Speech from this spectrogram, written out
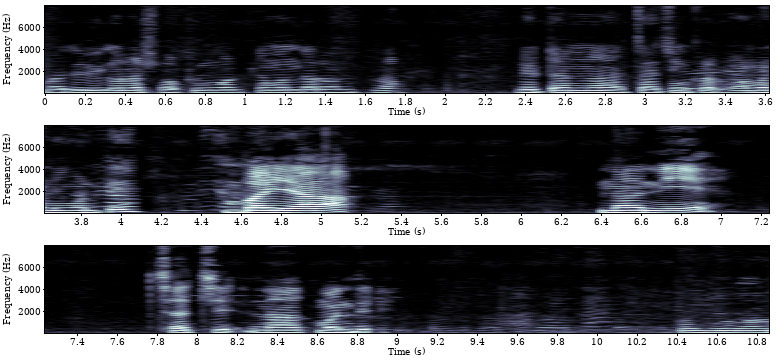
ಮದುವೆಗೆಲ್ಲ ಶಾಪಿಂಗ್ ಮಾಡ್ಕೊಂಡ್ ಬಂದಾರ ಅಂತ ರಿಟರ್ನ್ ಚಾಚಿಂಗ್ ಕರ್ಕೊಂಡು ಮನೆಗೆ ಹೊಂಟಿ ಭಯ ನಾನಿ ಚಾಚಿ ನಾಲ್ಕು ಮಂದಿ ಇವಾಗ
